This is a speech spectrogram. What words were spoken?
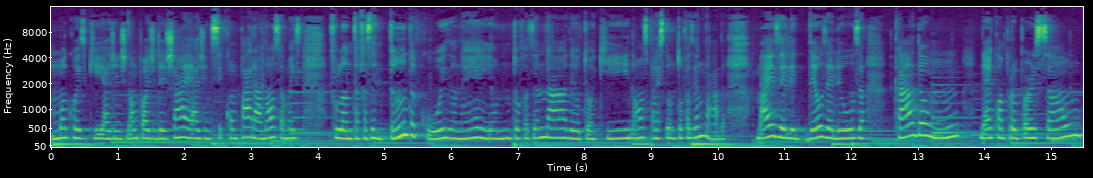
uma coisa que a gente não pode deixar é a gente se comparar. Nossa, mas fulano tá fazendo tanta coisa, né? E eu não tô fazendo nada. Eu tô aqui, nossa, parece que eu não tô fazendo nada. Mas ele, Deus, ele usa cada um, né, com a proporção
